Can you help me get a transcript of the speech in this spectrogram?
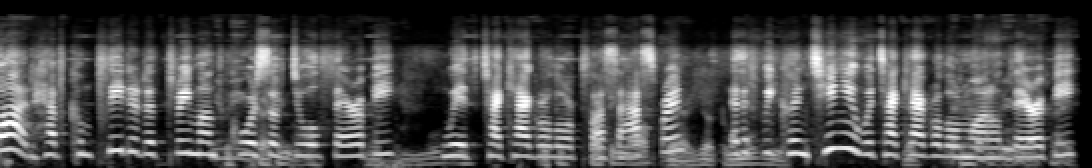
but have completed a three-month course of dual therapy with ticagrelor plus aspirin, that if we continue with ticagrelor monotherapy,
